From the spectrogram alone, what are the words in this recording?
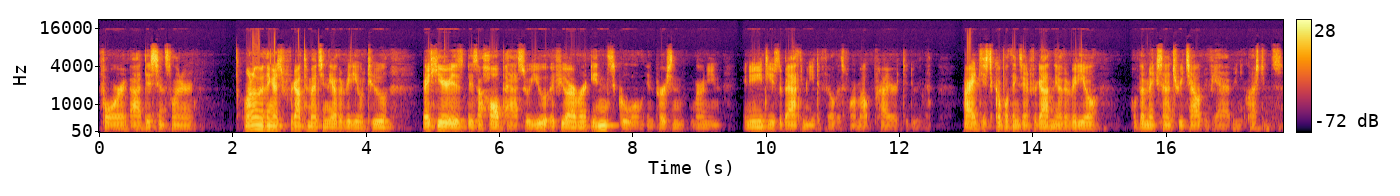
for uh, distance learner one other thing I forgot to mention the other video too, right here is, is a hall pass. So you, if you are ever in school, in-person learning, and you need to use the bathroom, you need to fill this form out prior to doing that. All right, just a couple things I forgot in the other video. Hope that makes sense. Reach out if you have any questions.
